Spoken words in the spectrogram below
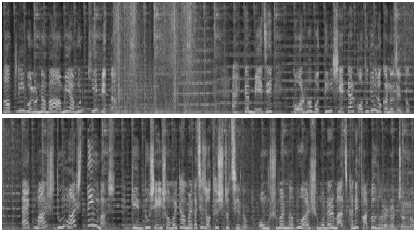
আপনি বলুন না মা, আমি এমন কি পেতাম? একটা মেয়ে যে গর্ভবতী, সেটার কতদিন লুকানো যেত? এক মাস, দু মাস, তিন মাস। কিন্তু সেই সময়টা আমার কাছে যথেষ্ট ছিল। অংশুমান বাবু আর সুমনার মাঝখানে ফাটল ধরানোর জন্য।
